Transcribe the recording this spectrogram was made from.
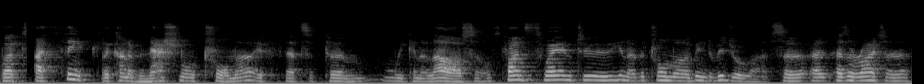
But I think the kind of national trauma, if that's a term we can allow ourselves, finds its way into, you know, the trauma of individual lives. So as, as a writer,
